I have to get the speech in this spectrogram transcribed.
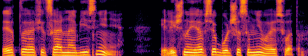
Это официальное объяснение, и лично я все больше сомневаюсь в этом.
